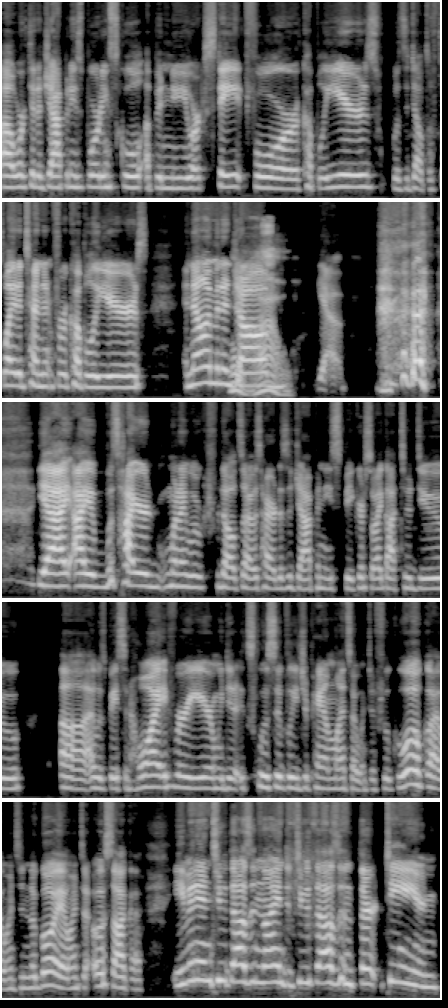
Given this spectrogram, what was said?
Uh, worked at a Japanese boarding school up in New York State for a couple of years. Was a Delta flight attendant for a couple of years, and now I'm in a Oh, job. wow. Yeah, yeah. I, I was hired when I worked for Delta. I was hired as a Japanese speaker, so I got to do. Uh, I was based in Hawaii for a year, and we did exclusively Japan lines. So I went to Fukuoka, I went to Nagoya, I went to Osaka. Even in 2009 to 2013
